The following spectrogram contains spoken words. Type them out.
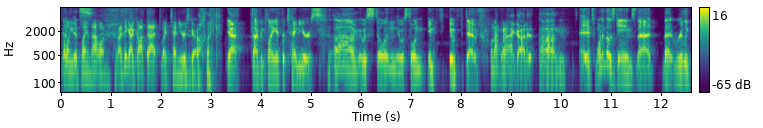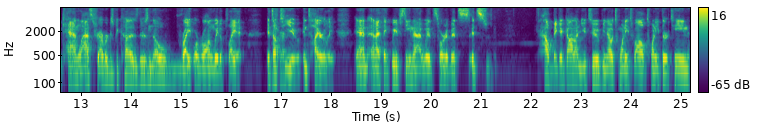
How yep, long have you been playing that one? Because I think I got that like 10 years ago. like yeah, I've been playing it for 10 years. Um, it was still in it was still in inf, Infdev when I when I got it. Um, it's one of those games that that really can last forever just because there's no right or wrong way to play it. It's up sure. to you entirely. And and I think we've seen that with sort of its its how big it got on YouTube, you know, 2012, 2013,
